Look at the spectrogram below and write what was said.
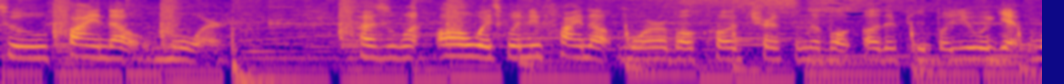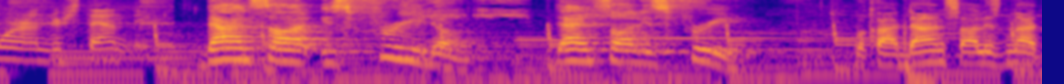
to find out more. Because when, always when you find out more about cultures and about other people, you will get more understanding. Dancehall is freedom. Dancehall is free. Because dancehall is not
